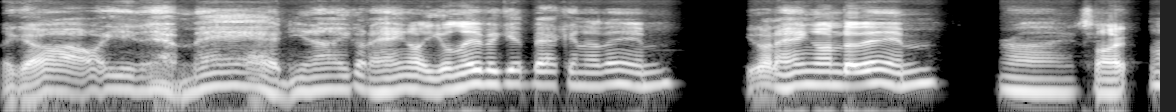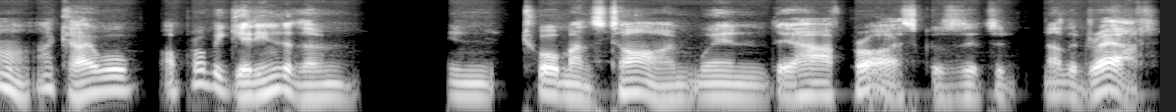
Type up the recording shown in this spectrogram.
they go, "Oh, you're mad! You know, you got to hang on. You'll never get back into them. You got to hang on to them." Right. It's like, oh, okay, well, I'll probably get into them in 12 months' time when they're half price because it's another drought.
